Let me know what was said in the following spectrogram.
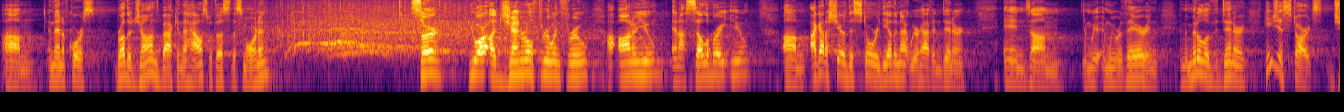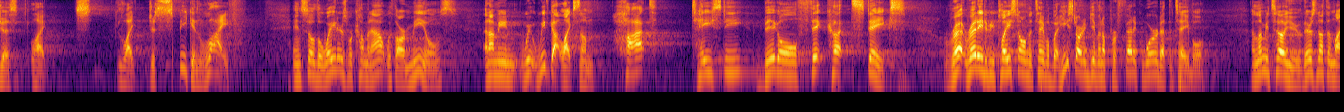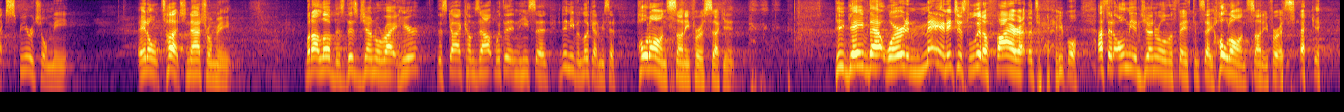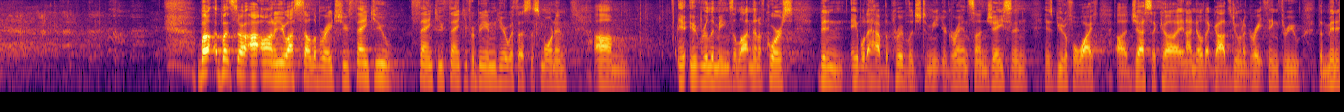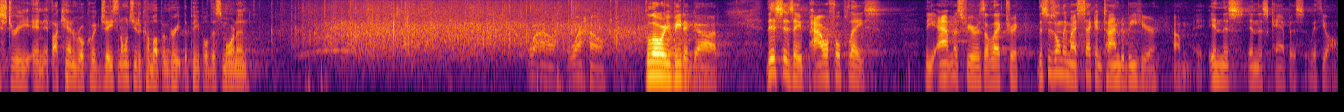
Um, and then, of course, Brother John's back in the house with us this morning. Sir, you are a general through and through. I honor you and I celebrate you. Um, I got to share this story. The other night we were having dinner, and, um, and, we, and we were there, and in the middle of the dinner, he just starts just like, like just speaking life. And so the waiters were coming out with our meals, and I mean, we, we've got like some hot, tasty, big old thick cut steaks re- ready to be placed on the table, but he started giving a prophetic word at the table. And let me tell you, there's nothing like spiritual meat. It don't touch natural meat. But I love this. This general right here, this guy comes out with it and he said, he didn't even look at him. He said, Hold on, Sonny, for a second. he gave that word, and man, it just lit a fire at the table. I said, Only a general in the faith can say, Hold on, Sonny, for a second. But, but, sir, I honor you. I celebrate you. Thank you, thank you, thank you for being here with us this morning. Um, it, it, really means a lot. And then, of course, been able to have the privilege to meet your grandson, Jason, his beautiful wife, uh, Jessica. And I know that God's doing a great thing through the ministry. And if I can, real quick, Jason, I want you to come up and greet the people this morning. Wow, wow. Glory be to God. This is a powerful place. The atmosphere is electric. This is only my second time to be here um, in, this, in this campus with y'all.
